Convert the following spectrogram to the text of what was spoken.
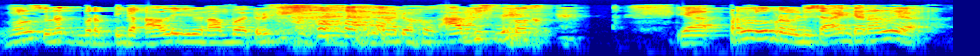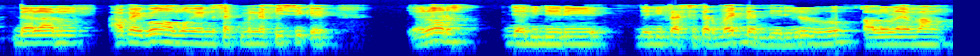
Mau lu sunat bertiga kali gitu nambah terus. Enggak dong, abis dong. ya perlu perlu diusahain karena lu ya dalam apa ya gue ngomongin segmennya fisik ya. Ya lu harus jadi diri jadi versi terbaik dari diri lu. Kalau lu emang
